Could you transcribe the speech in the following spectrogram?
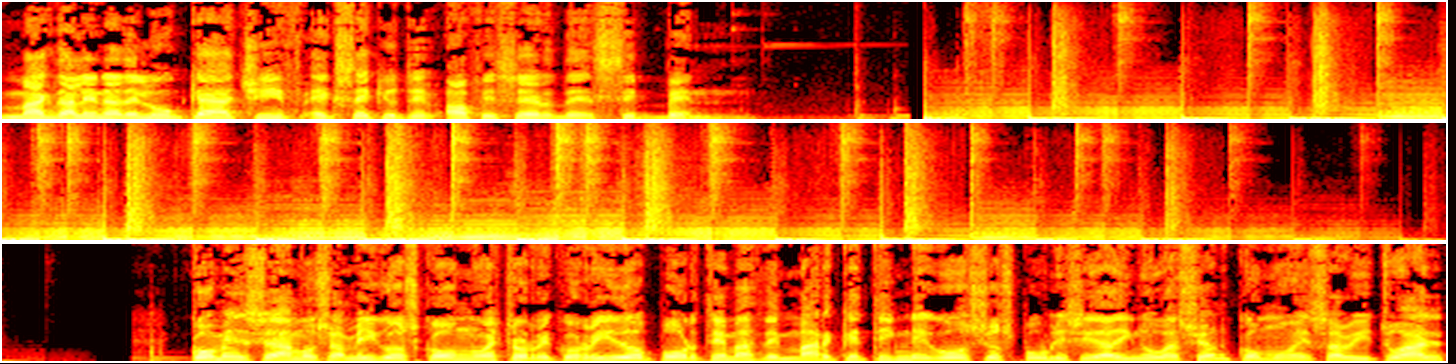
Magdalena de Luca, Chief Executive Officer de Sipben. Comenzamos amigos con nuestro recorrido por temas de marketing, negocios, publicidad e innovación, como es habitual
